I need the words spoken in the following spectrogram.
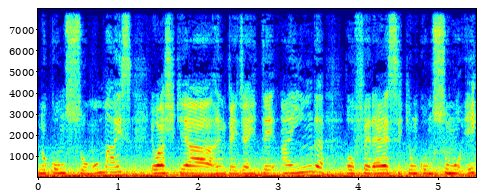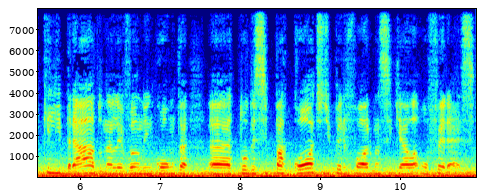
no consumo, mas eu acho que a Rampage RT ainda oferece aqui um consumo equilibrado, né, levando em conta uh, todo esse pacote de performance que ela oferece.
